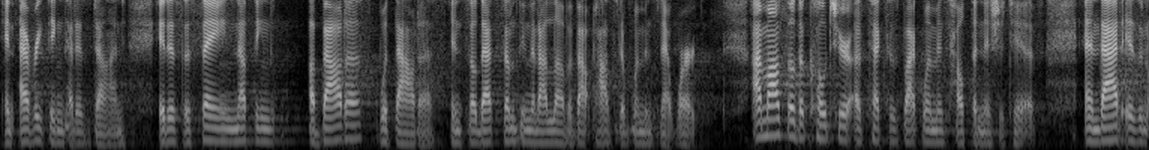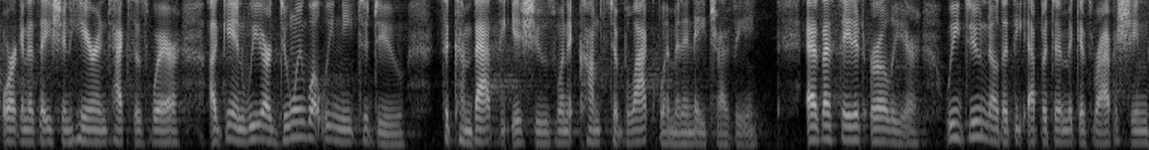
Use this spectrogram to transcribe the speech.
in everything that is done. It is the saying, nothing about us without us. And so that's something that I love about Positive Women's Network. I'm also the co chair of Texas Black Women's Health Initiative. And that is an organization here in Texas where, again, we are doing what we need to do to combat the issues when it comes to black women and HIV. As I stated earlier, we do know that the epidemic is ravishing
